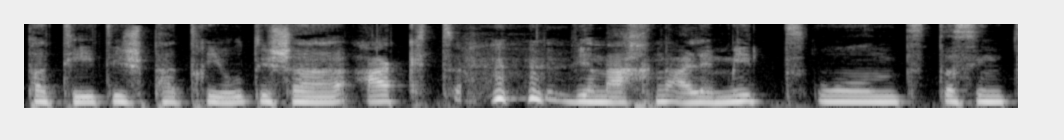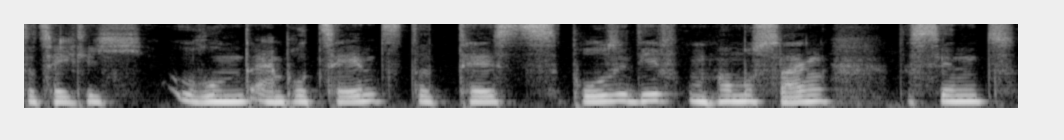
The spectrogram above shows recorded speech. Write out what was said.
pathetisch-patriotischer Akt. Wir machen alle mit und da sind tatsächlich rund ein Prozent der Tests positiv und man muss sagen, das sind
